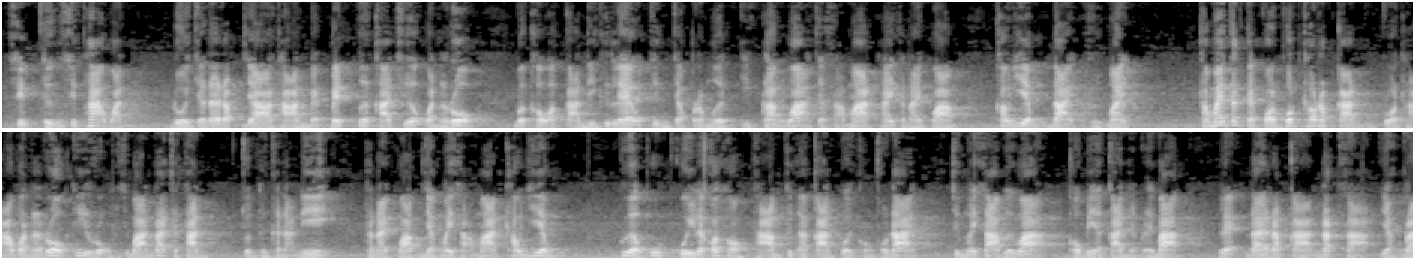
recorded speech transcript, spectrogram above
10ถึง15 วัน โดยจะได้รับยาทานแบบเม็ดเพื่อฆ่าเชื้อวัณโรค เมื่อเขาอาการดีขึ้นแล้วจึงจะประเมินอีกครั้งว่าจะสามารถให้ทนายความเข้าเยี่ยมได้หรือไม่ทำให้ตั้งแต่พรพจน์เข้ารับการตรวจหาวัณโรคที่โรงพยาบาลราชทัณฑ์จนถึงขณะนี้ ทนายความยังไม่สามารถเข้าเยี่ยม เพื่อพูดคุยและก็สอบถามถึงอาการป่วยของเขาได้ จึงไม่ทราบเลยว่าเขามีอาการอย่างไรบ้าง และได้รับการรักษาอย่างไร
